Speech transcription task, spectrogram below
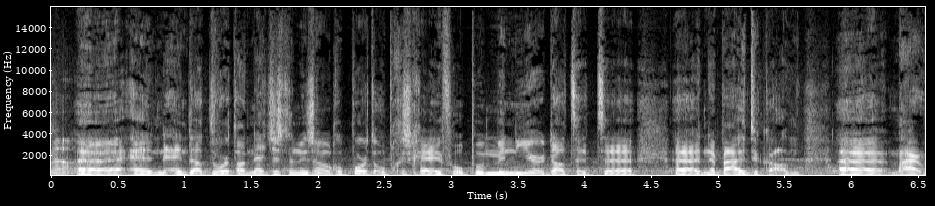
Ja. Uh, en, en dat wordt dan netjes dan in zo'n rapport opgeschreven... op een manier dat het uh, uh, naar buiten kan. maar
